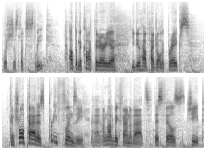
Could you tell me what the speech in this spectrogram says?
which just looks sleek. Up in the cockpit area, you do have hydraulic brakes. Control pad is pretty flimsy. I'm not a big fan of that. This feels cheap.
